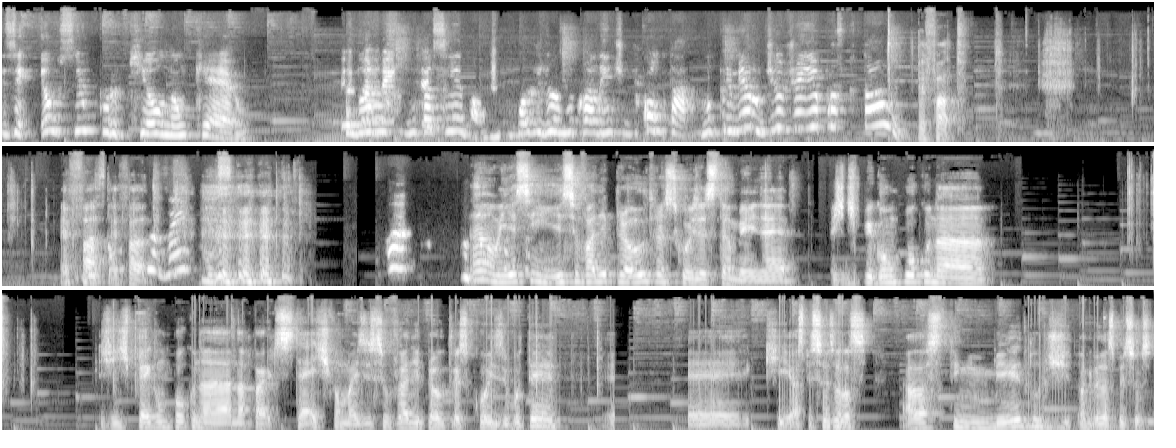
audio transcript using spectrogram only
Assim, eu sei o porquê eu não quero. Eu, eu também com facilidade, não pode dormir com a lente de contato. No primeiro dia eu já ia pro hospital. É fato. É fato, é fato. Não, e assim, isso vale para outras coisas também, né? A gente pegou um pouco na, a gente pega um pouco na, na parte estética, mas isso vale para outras coisas. Eu vou ter é, que as pessoas elas, elas têm medo de agradar as pessoas.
